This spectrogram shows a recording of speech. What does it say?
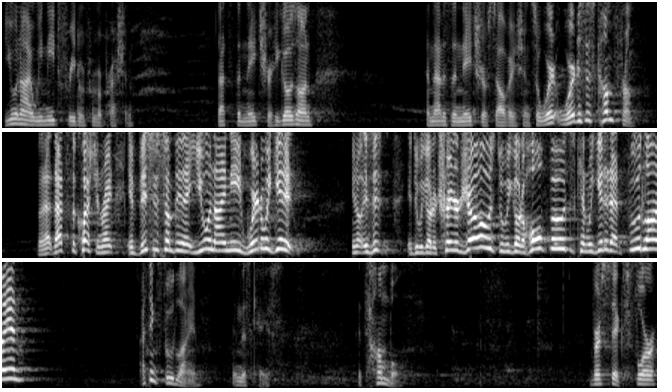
You and I, we need freedom from oppression. That's the nature. He goes on, and that is the nature of salvation. So, where, where does this come from? That, that's the question, right? If this is something that you and I need, where do we get it? You know, is it, do we go to Trader Joe's? Do we go to Whole Foods? Can we get it at Food Lion? I think Food Lion in this case. It's humble. Verse 6 For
